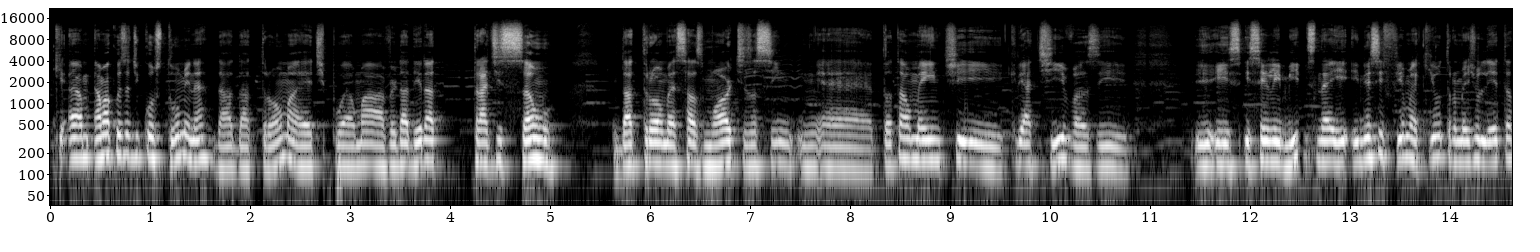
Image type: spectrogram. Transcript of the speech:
que é, é uma coisa de costume, né? Da, da troma, é tipo, é uma verdadeira tradição da troma, essas mortes, assim, é, totalmente criativas e, e, e- e sem limites, né? E, e nesse filme aqui, o Tromeu e Julieta,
